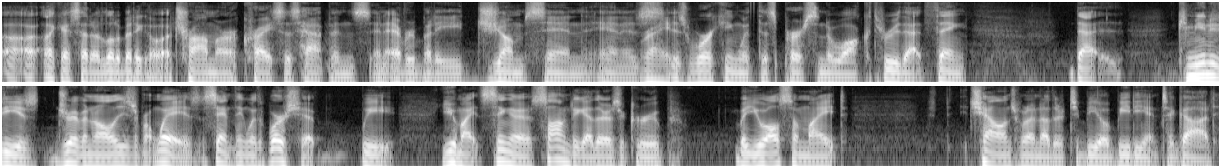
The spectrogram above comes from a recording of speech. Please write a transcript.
uh, like I said a little bit ago, a trauma or a crisis happens and everybody jumps in and is right. is working with this person to walk through that thing. That community is driven in all these different ways. Same thing with worship. We you might sing a song together as a group but you also might challenge one another to be obedient to God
